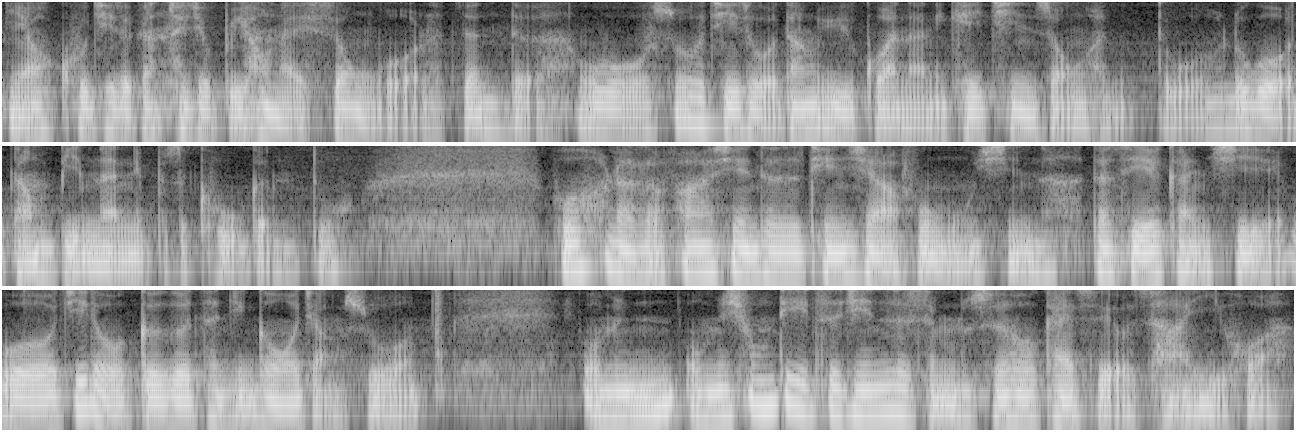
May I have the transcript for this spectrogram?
你要哭，其实干脆就不用来送我了，真的。”我说：“其实我当狱官啊，你可以轻松很多。如果我当兵那你不是哭更多？”不过后来她发现这是天下父母心啊，但是也感谢。我记得我哥哥曾经跟我讲说：“我们我们兄弟之间是什么时候开始有差异化？”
